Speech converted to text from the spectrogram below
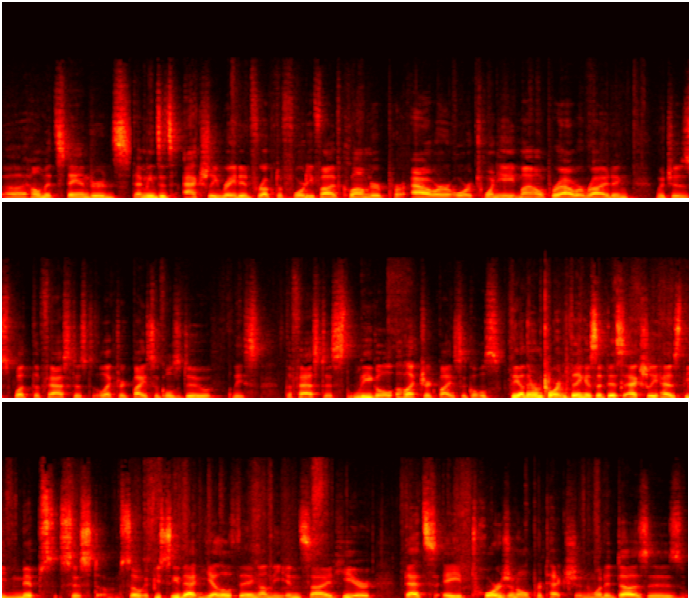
uh, helmet standards. That means it's actually rated for up to 45 kilometer per hour or 28 mile per hour riding, which is what the fastest electric bicycles do, at least the fastest legal electric bicycles. The other important thing is that this actually has the MIPS system. So if you see that yellow thing on the inside here, that's a torsional protection. What it does is,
